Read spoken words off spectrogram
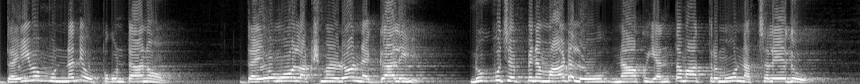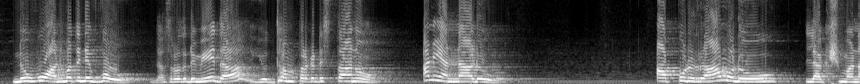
దైవం ఉందని ఒప్పుకుంటాను. దైవమో లక్ష్మణుడో నెగ్గాలి. నువ్వు చెప్పిన మాటలు నాకు ఎంతమాత్రమూ నచ్చలేదు. నువ్వు అనుమతినివ్వు. దశరథుడి మీద యుద్ధం ప్రకటిస్తాను అని అన్నాడు. అప్పుడు రాముడు లక్ష్మణ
